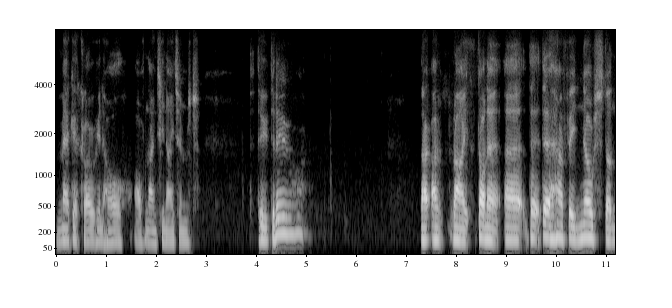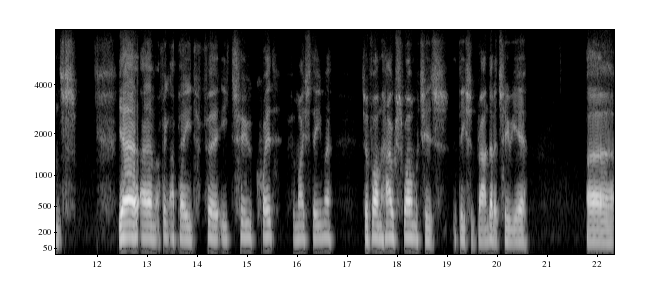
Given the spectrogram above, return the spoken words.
mega clothing haul of 19 items. Do do do. Uh, right, Donna. Uh, there, there have been no stunts. Yeah, um, I think I paid 32 quid for my steamer. It's a VonHaus one, which is a decent brand. Had a two year uh,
